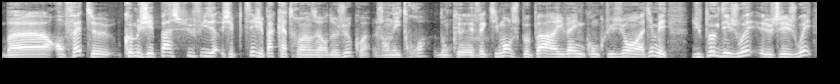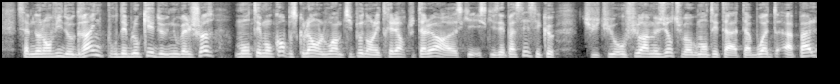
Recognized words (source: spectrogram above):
Bah, en fait, euh, comme j'ai pas suffisamment, j'ai, tu sais, j'ai pas 80 heures de jeu, quoi. J'en ai 3. Donc, euh, effectivement, je peux pas arriver à une conclusion à dire, mais du peu que euh, j'ai joué, ça me donne envie de grind pour débloquer de nouvelles choses, monter mon camp, parce que là, on le voit un petit peu dans les trailers tout à l'heure, euh, ce qui, ce qui s'est passé, c'est que tu, tu, au fur et à mesure, tu vas augmenter ta, ta boîte à pales,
